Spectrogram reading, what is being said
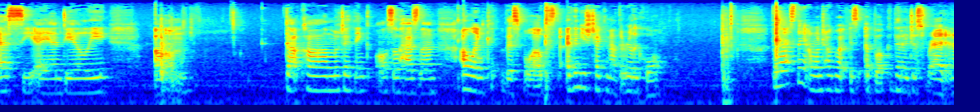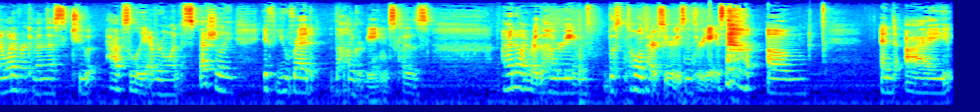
S-C-A-N-D-L-E, um, com, which I think also has them. I'll link this below because I think you should check them out. They're really cool. The last thing I want to talk about is a book that I just read, and I want to recommend this to absolutely everyone, especially if you read The Hunger Games, because I know I read The Hunger Games, the whole entire series in three days. um, and I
